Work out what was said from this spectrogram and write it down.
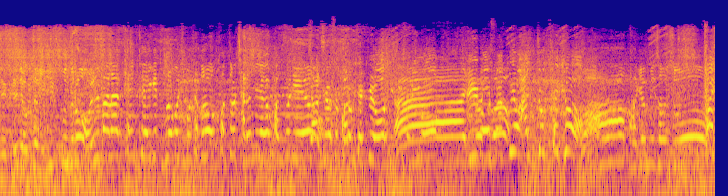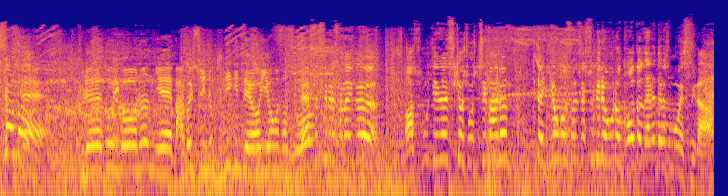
네, 그래서 여기서 일꾼으로 얼마나 탱크에게 둘러보지 못하도록 컨트롤 잘하느냐가 관건이에요. 자, 지금서 바로 됐고요. 아, 리버, 리버, 리버 리버. 쐈고요. 안쪽 탱크. 와, 박영민 선수. 다시 한번. 네. 그래도 이거는 예 막을 수 있는 분위기인데요 이영호 선수. SCB를 상당히 그, 아, 소진을 시켜줬지만은 일단 이용호 선수의 수비력으로 걷어내는 데는 성공했습니다. 아,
